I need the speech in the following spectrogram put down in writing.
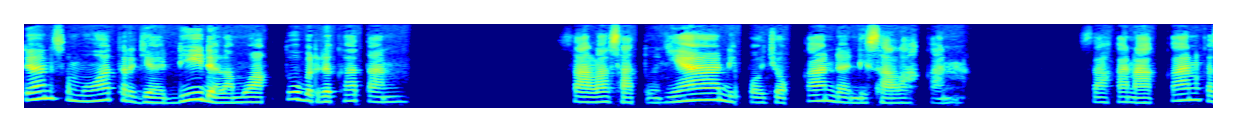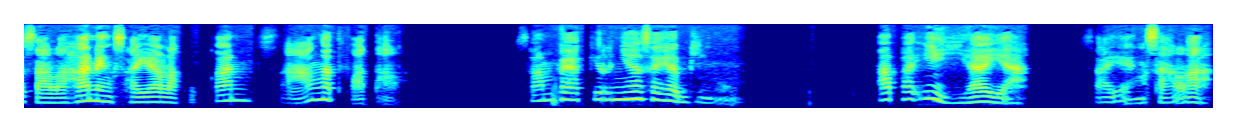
dan semua terjadi dalam waktu berdekatan. Salah satunya dipojokkan dan disalahkan. Seakan-akan kesalahan yang saya lakukan sangat fatal. Sampai akhirnya saya bingung. Apa iya ya saya yang salah?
